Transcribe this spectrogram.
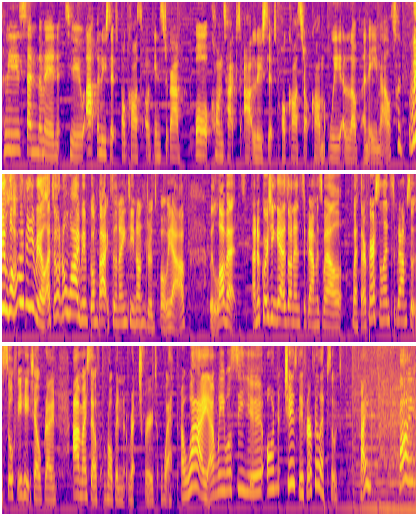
please send them in to at the Loose Lips Podcast on Instagram or contact at looselipspodcast.com. We love an email. We love an email. I don't know why we've gone back to the 1900s, but we have. We love it. And of course, you can get us on Instagram as well with our personal Instagram. So it's Sophie H.L. Brown and myself, Robyn Richford, with a Y. And we will see you on Tuesday for our full episode. Bye. Bye.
